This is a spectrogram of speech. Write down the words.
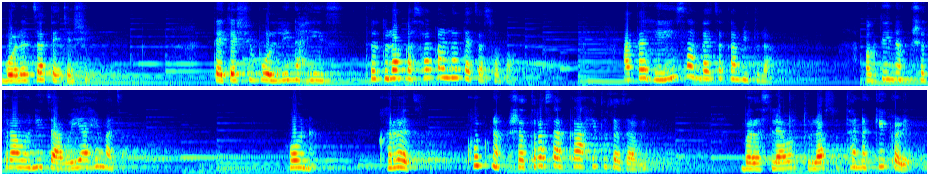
बोलत जा त्याच्याशी. त्याच्याशी बोलली नाहीस तर तुला कसा कळणार त्याचा स्वभाव? आता हेही सांगायचं का मी तुला? अगदी नक्षत्रावणी जावई आहे माझा. हो ना खरंच खूप नक्षत्रासारखा आहे तुझा जावई. बरसल्यावर तुला सुद्धा नक्की कळेल.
